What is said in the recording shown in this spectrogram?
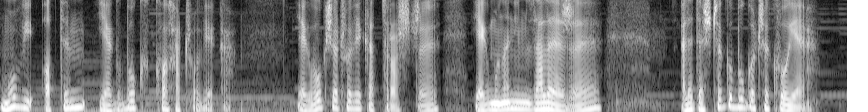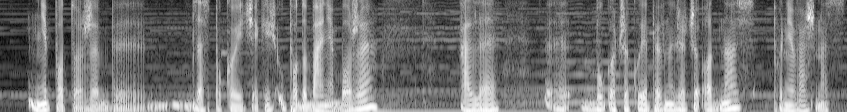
Mówi o tym, jak Bóg kocha człowieka, jak Bóg się o człowieka troszczy, jak mu na nim zależy, ale też czego Bóg oczekuje. Nie po to, żeby zaspokoić jakieś upodobania Boże, ale e, Bóg oczekuje pewnych rzeczy od nas, ponieważ nas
